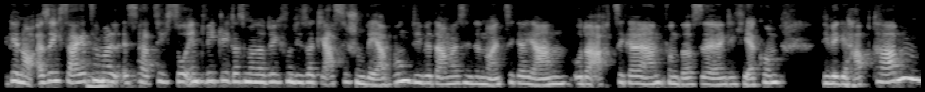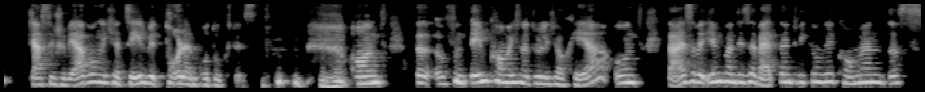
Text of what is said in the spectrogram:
Genau, also ich sage jetzt mhm. einmal, es hat sich so entwickelt, dass man natürlich von dieser klassischen Werbung, die wir damals in den 90er Jahren oder 80er Jahren, von der sie eigentlich herkommt, die wir gehabt haben, klassische Werbung, ich erzähle, wie toll ein Produkt ist. Mhm. Und von dem komme ich natürlich auch her. Und da ist aber irgendwann diese Weiterentwicklung gekommen, dass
